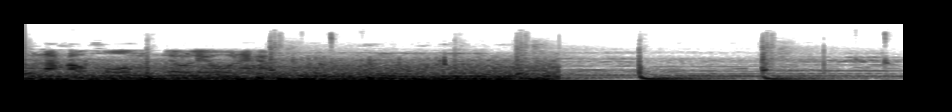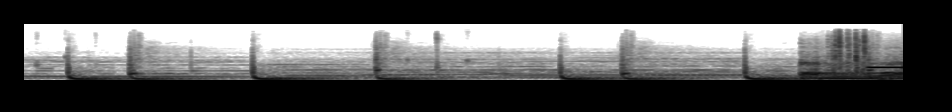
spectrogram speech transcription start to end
เวลาเข้าโค้งเร็วๆนะครับอืม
